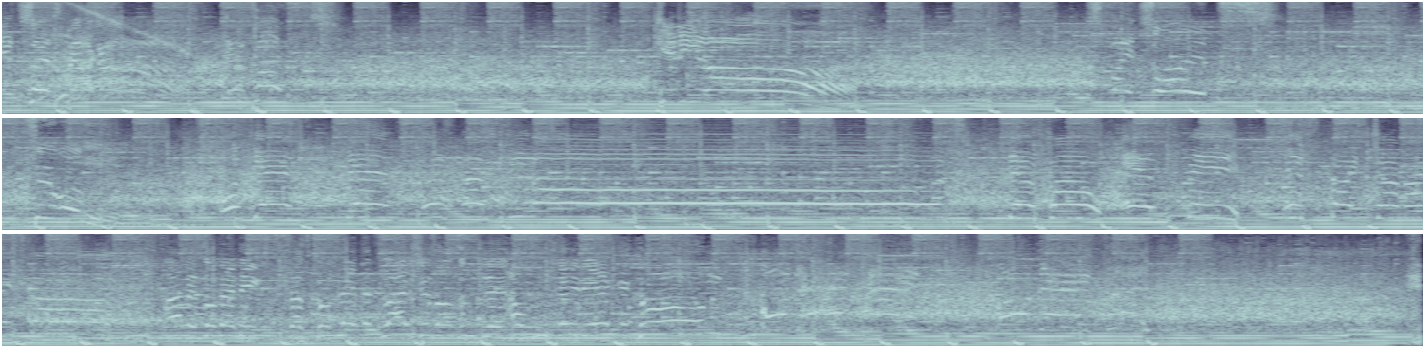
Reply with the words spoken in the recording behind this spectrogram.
Hitzelsberger! Der Pass! Kedira! 2 zu 1! Führung! Und jetzt, jetzt ist das! Der VfB ist deutscher Meister! Alles oder. Das komplette Fleisch ist aus dem Grill, auf den Grill hergekommen. Und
